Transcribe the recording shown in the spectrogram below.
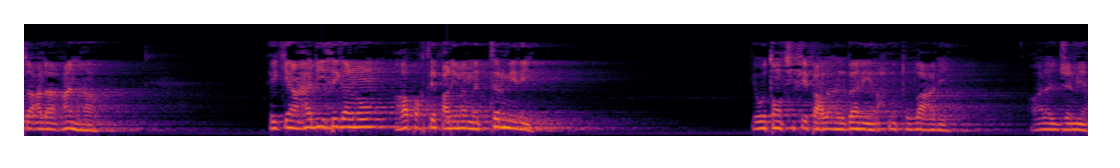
ta'ala anha et qui est un hadith également rapporté par l'imam al-Tirmidhi et authentifié par l'Albani rahmatullah alayhi ala al-jami'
